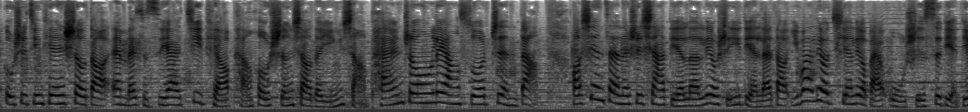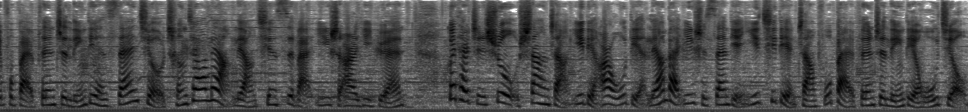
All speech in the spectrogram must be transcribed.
北股市今天受到 MSCI 季调盘后生效的影响，盘中量缩震荡。好，现在呢是下跌了六十一点，来到一万六千六百五十四点，跌幅百分之零点三九，成交量两千四百一十二亿元。柜台指数上涨一点二五点，两百一十三点一七点，涨幅百分之零点五九。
